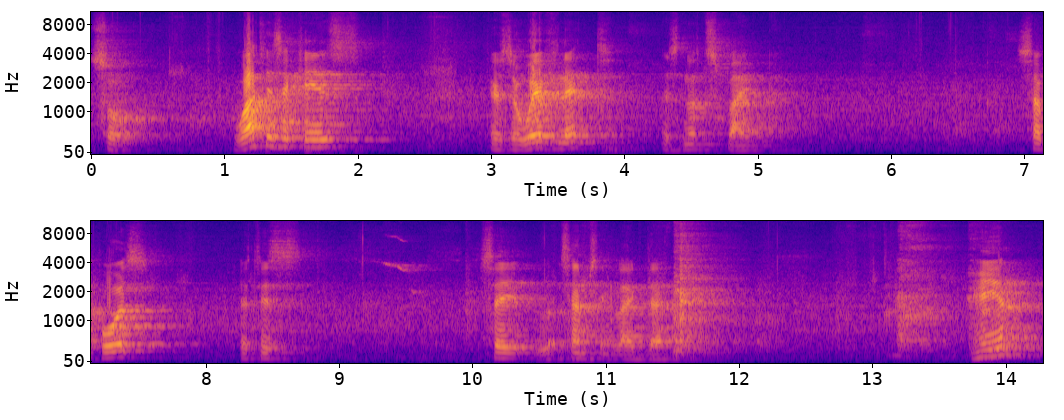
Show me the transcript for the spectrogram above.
So, what is the case if the wavelet is not spike? Suppose it is, say, something like that. Here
